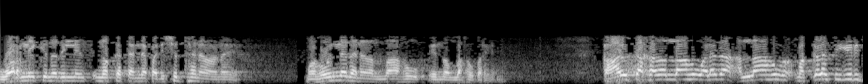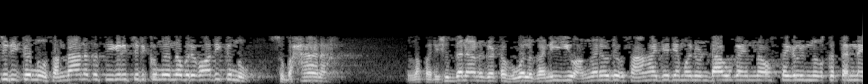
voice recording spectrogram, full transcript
വർണിക്കുന്നതിൽ നിന്നൊക്കെ തന്നെ പരിശുദ്ധനാണ് മഹോന്നതനാണ് അള്ളാഹു എന്ന് അള്ളാഹു പറയുന്നു. കാൽ തഹദ് അള്ളാഹു വലത അള്ളാഹു മക്കളെ സ്വീകരിച്ചിരിക്കുന്നു സന്താനത്തെ സ്വീകരിച്ചിരിക്കുന്നു എന്ന് അവർ വാദിക്കുന്നു. സുബഹാന അല്ല പരിശുദ്ധനാണ് കേട്ടോ. ഹുവൽ ഖനിയു അങ്ങനെ ഒരു സാഹചര്യം അവൻ ഉണ്ടാവുക എന്ന അവസ്ഥകളിൽ നിന്നൊക്കെ തന്നെ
